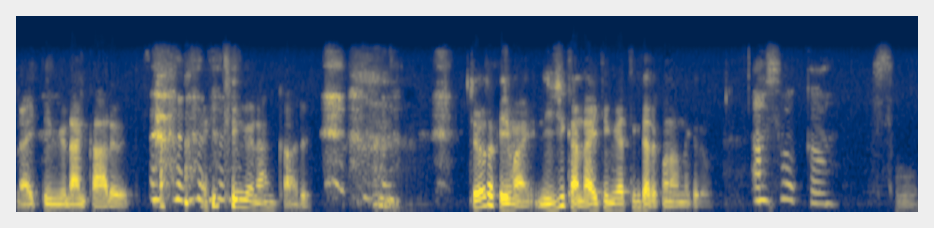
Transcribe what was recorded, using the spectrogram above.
ライティングなんかある。ライティングなんかある。ちょうど今2時間ライティングやってきたとこなんだけど。あそうか。そ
